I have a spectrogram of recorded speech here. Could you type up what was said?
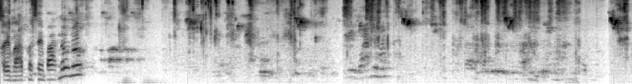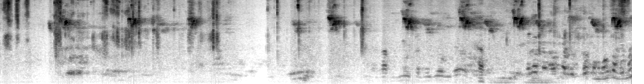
ใส่บาทมาใส่บาทแล้วแล้ว มา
